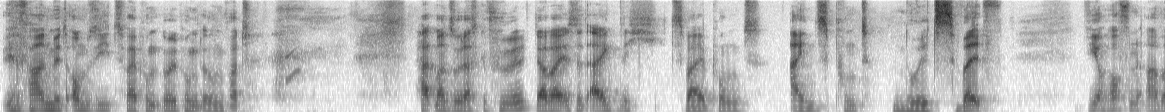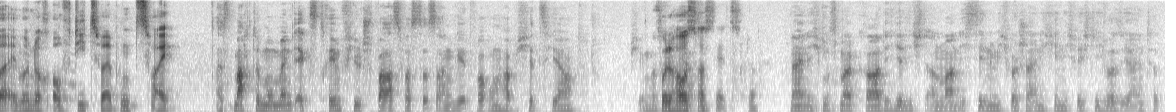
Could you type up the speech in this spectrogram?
wir fahren mit OMSI 2.0. irgendwas. Hat man so das Gefühl. Dabei ist es eigentlich 2.1.012. Wir hoffen aber immer noch auf die 2.2. Es macht im Moment extrem viel Spaß, was das angeht. Warum habe ich jetzt hier. Ich Full House hast du jetzt. Ja. Nein, ich muss mal gerade hier Licht anmachen. Ich sehe nämlich wahrscheinlich hier nicht richtig, was ich eintippe.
